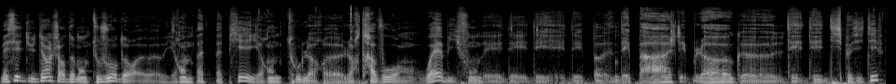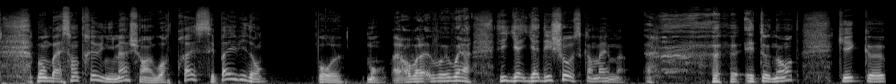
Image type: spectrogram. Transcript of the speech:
mes étudiants, je leur demande toujours, de, euh, ils rendent pas de papier, ils rendent tous leurs euh, travaux en web, ils font des, des, des, des pages, des blogs, euh, des, dispositifs. Bon, bah, centrer une image sur un WordPress, c'est pas évident pour eux. Bon, alors voilà, il y, a des choses quand même. étonnante, qui est que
